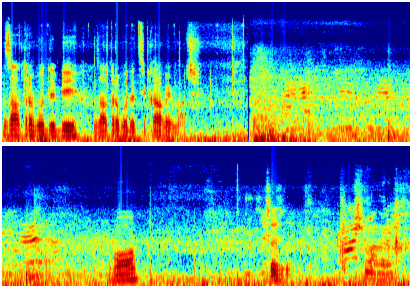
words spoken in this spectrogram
Завтра буде бій, завтра буде цікавий матч. О. Це ж Siemano.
